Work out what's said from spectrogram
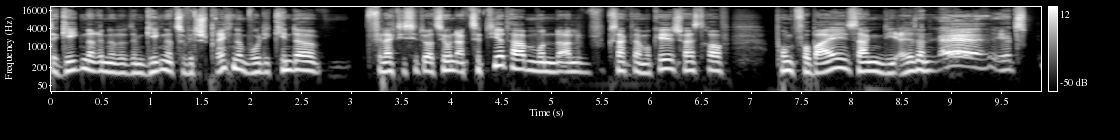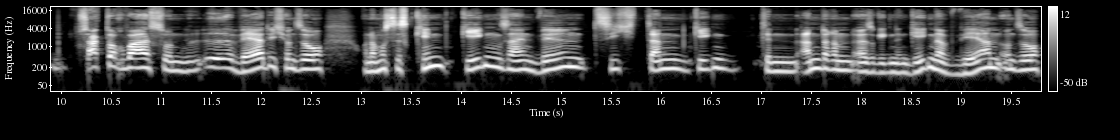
der Gegnerin oder dem Gegner zu widersprechen, obwohl die Kinder vielleicht die Situation akzeptiert haben und alle gesagt haben, okay, scheiß drauf, Punkt vorbei, sagen die Eltern, äh, jetzt sag doch was und äh, werde ich und so. Und dann muss das Kind gegen seinen Willen sich dann gegen den anderen, also gegen den Gegner wehren und so.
